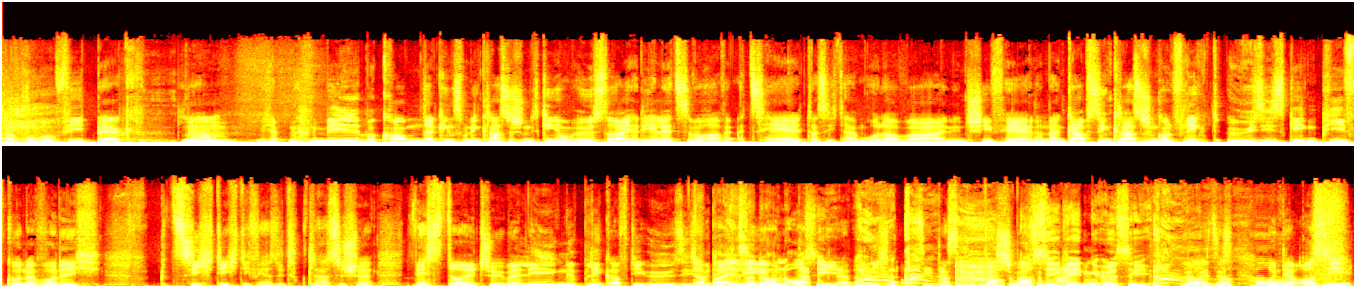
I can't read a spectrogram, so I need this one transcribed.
Apropos Feedback, wir mhm. haben, ich habe eine Mail bekommen, da ging es um den klassischen, es ging um Österreich, hatte ich ja letzte Woche erzählt, dass ich da im Urlaub war in den Skiferien und dann gab es den klassischen Konflikt Ösis gegen Piefke und da wurde ich bezichtigt, ich wäre so das klassische westdeutsche überlegene Blick auf die Ösis. Dabei ist er doch ein Ossi. Da, da, bin ich ein Ossi. Das, das schon mal Ossi gegen Ösi. So ist es. Und der Ossi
